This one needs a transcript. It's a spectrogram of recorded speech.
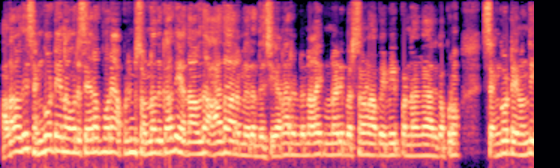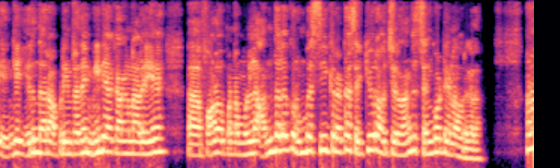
அதாவது செங்கோட்டையன் அவர் சேர போறேன் அப்படின்னு சொன்னதுக்காவது ஏதாவது ஆதாரம் இருந்துச்சு. ஏன்னா ரெண்டு நாளைக்கு முன்னாடி பர்சனலா போய் மீட் பண்ணாங்க. அதுக்கப்புறம் செங்கோட்டையன் வந்து எங்கே இருந்தாரு அப்படின்றதே மீடியாக்காரங்கனாலேயே ஃபாலோ பண்ண முடியல. அந்த அளவுக்கு ரொம்ப சீக்கிரட்டா செக்யூரா வச்சிருந்தாங்க செங்கோட்டையன் அவர்களை. ஆனா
